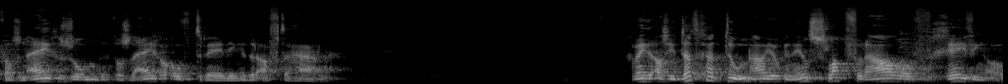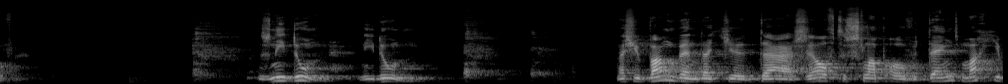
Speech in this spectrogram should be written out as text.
van zijn eigen zonde, van zijn eigen overtredingen eraf te halen. Als je dat gaat doen, hou je ook een heel slap verhaal over vergeving over. Dus niet doen, niet doen. En als je bang bent dat je daar zelf te slap over denkt, mag je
